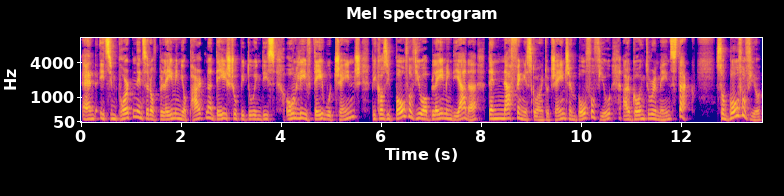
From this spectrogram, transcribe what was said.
And it's important instead of blaming your partner, they should be doing this only if they would change. Because if both of you are blaming the other, then nothing is going to change and both of you are going to remain stuck. So both of you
